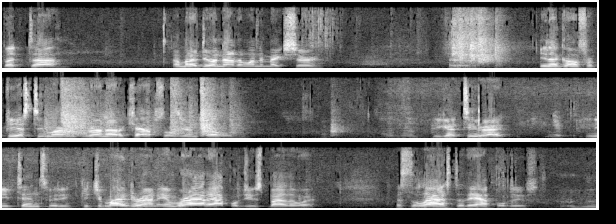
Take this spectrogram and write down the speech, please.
But uh, I'm going to do another one to make sure. You're not going for PS2, Marvin. If you run out of capsules, you're in trouble. Mm-hmm. You got two, right? Yep. You need 10, sweetie. Get your mind around it. And we're out of apple juice, by the way. That's the last of the apple juice. Mm-hmm.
